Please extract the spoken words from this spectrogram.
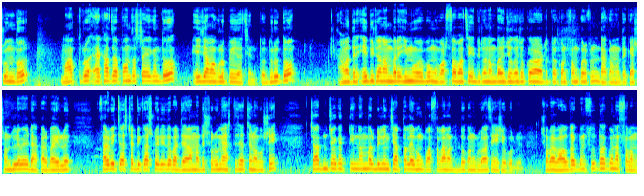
সুন্দর। মাত্র এক হাজার পঞ্চাশ টাকা কিন্তু এই জামাগুলো পেয়ে যাচ্ছেন। তো দ্রুত আমাদের এই দুইটা নাম্বারে ইমো এবং হোয়াটসঅ্যাপ আছে, এই দুটা নাম্বারে যোগাযোগ করার অর্ডারটা কনফার্ম করে ফেলুন। ঢাকার মধ্যে ক্যাশ অন ডেলিভারি ঢাকার বাইরে সার্ভিস চার্জটা বিকাশ করে দিতে পারে যারা আমাদের শোরুমে আসতে যাচ্ছেন অবশ্যই চাঁদনি চকের তিন নম্বর বিল্ডিং চারতলা এবং পাঁচতলা আমাদের দোকানগুলো আছে, এসে করবেন সবাই ভালো থাকবেন, সুস্থ থাকবেন, আসসালামু।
